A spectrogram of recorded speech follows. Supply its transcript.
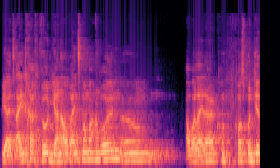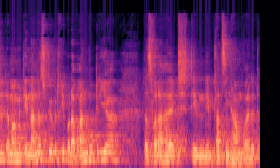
Wir als Eintracht würden gerne auch eins mal machen wollen, ähm, aber leider korrespondiert es immer mit dem Landesspielbetrieb oder Brandenburg-Liga dass wir da halt den, den Platz nicht haben, weil das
